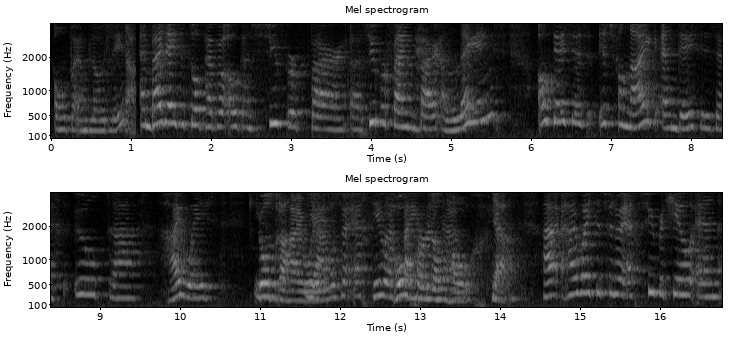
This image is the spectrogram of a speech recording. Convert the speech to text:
open en bloot ligt. Ja. En bij deze top hebben we ook een super, paar, eh, super fijn paar leggings. Ook deze is, is van Nike en deze is echt ultra high waist. Iets ultra wat- high Ja, waist. wat we echt heel erg Hoger dan hoog. Ja. High, high waisted vinden we echt super chill en eh,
